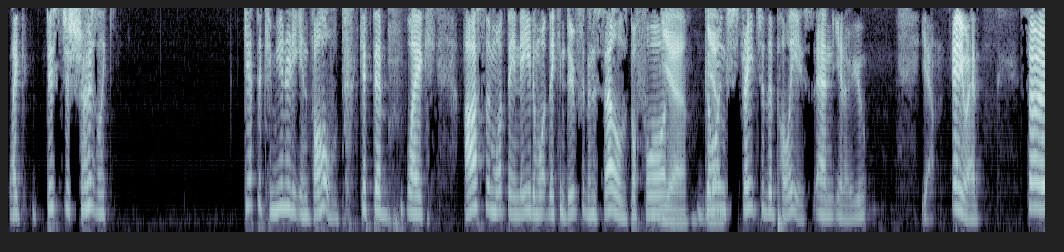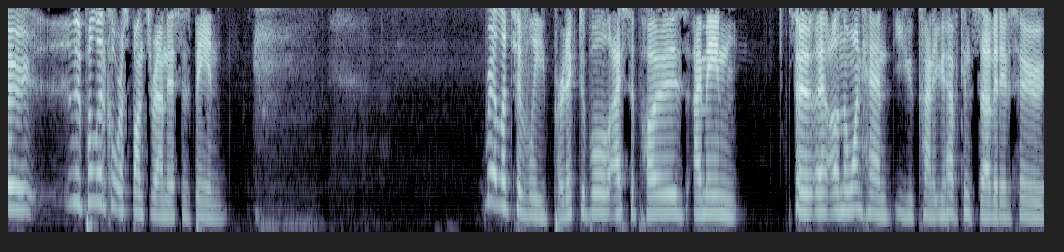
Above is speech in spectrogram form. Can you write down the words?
like this just shows like get the community involved. Get them like ask them what they need and what they can do for themselves before Yeah, going yeah. straight to the police. And, you know, you yeah. Anyway, so the political response around this has been relatively predictable, I suppose. I mean, so uh, on the one hand, you kind of you have conservatives who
